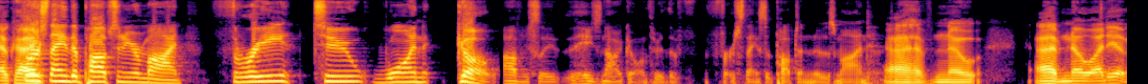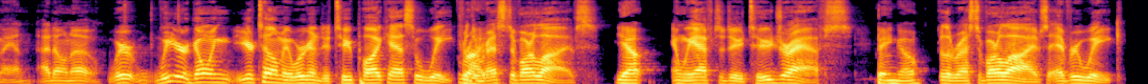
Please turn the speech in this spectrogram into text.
okay. First thing that pops into your mind. Three, two, one, go. Obviously, he's not going through the first things that popped into his mind. I have no, I have no idea, man. I don't know. We're we are going. You're telling me we're going to do two podcasts a week for Right. the rest of our lives, Yep. and we have to do two drafts Bingo. for the rest of our lives every week.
